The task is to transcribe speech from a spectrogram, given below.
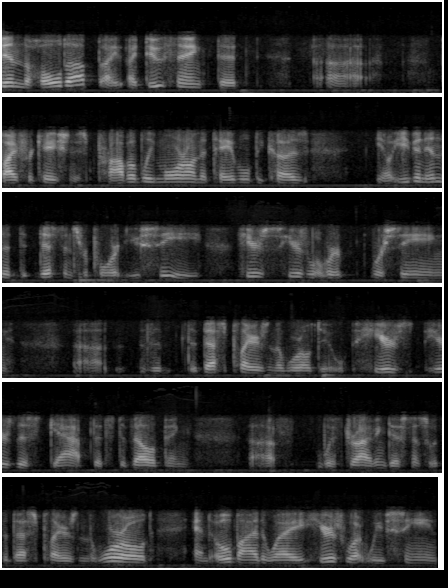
been the holdup. I, I do think that uh, bifurcation is probably more on the table because you know even in the d- distance report you see here's here's what we're we're seeing uh, the the best players in the world do. Here's here's this gap that's developing uh, with driving distance with the best players in the world. And oh, by the way, here's what we've seen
